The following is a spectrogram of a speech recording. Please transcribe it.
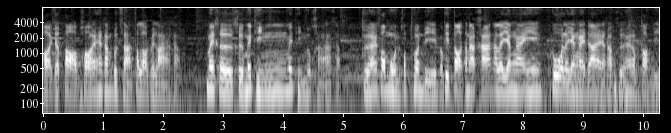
คอยจะตอบคอยให้คำปรึกษาตลอดเวลาครับ ไม่เคยคือไม่ทิ้งไม่ทิ้งลูกค้าครับคือให้ข้อมูลครบถ้วนดีแบบติดต่อธนาคารอะไรยังไงกู้อะไรยังไงได้ครับ คือให้คำตอบดี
